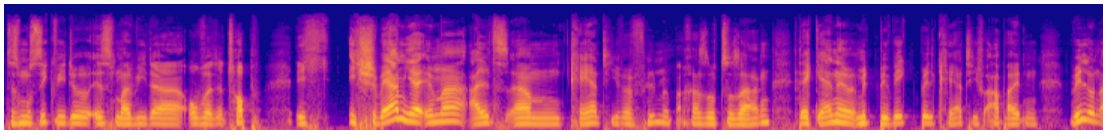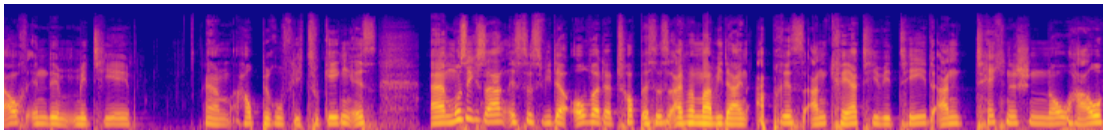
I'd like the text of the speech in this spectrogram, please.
das Musikvideo ist mal wieder over the top. Ich, ich schwärme ja immer als ähm, kreativer Filmemacher sozusagen, der gerne mit Bewegtbild kreativ arbeiten will und auch in dem Metier ähm, hauptberuflich zugegen ist. Äh, muss ich sagen, ist es wieder over the top. Es ist einfach mal wieder ein Abriss an Kreativität, an technischen Know-how,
